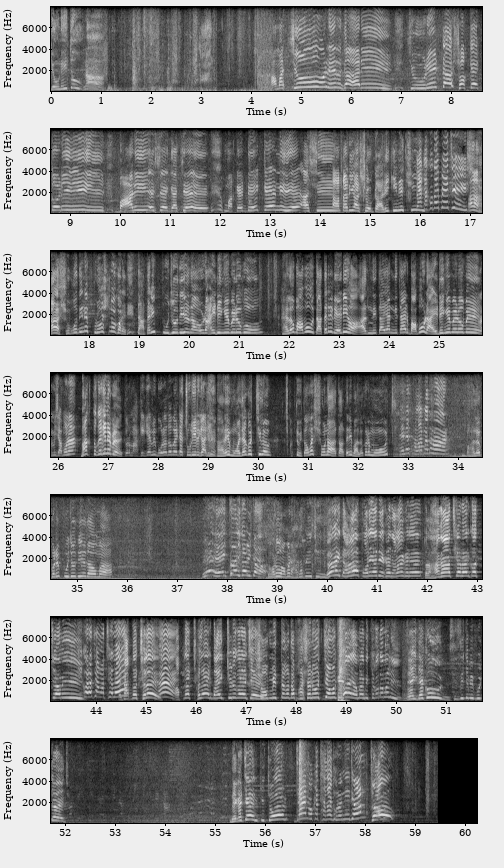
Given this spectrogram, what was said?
কেউ নেই তো? না। আমার চুরির গাড়ি চুরিটা শখে করি। বাড়ি এসে গেছে মাকে ডেকে নিয়ে আসি। তাড়াতাড়ি আসো গাড়ি কিনেছি। টাকা কোথায় পেয়েছিস? আহা শুভ দিনে প্রশ্ন করে। তাড়াতাড়ি পুজো দিয়ে দাও রাইডিং এ বেরোবো। হ্যালো বাবু তাড়াতাড়ি রেডি হ। আজ নিতাই আর নিতাইয়ের বাবু রাইডিং এ বেরোবে। আমি যাব না? ভাগ তোকে কে নেবে তোর মাকে কি আমি বলে দেবো এটা চুরির গাড়ি। আরে মজা করছিল তুই তো আমার শোনা তাড়াতাড়ি ভালো করে মোচ। এনে থালাটা ধর। ভালো করে পুজো দিয়ে দাও মা। এই তো এই গাড়িটা। ধরো আমার হাগা পেয়েছে। এই দাঁড়া পরে যাবি এখানে দাঁড়া এখানে। তোর হাগা আজকে বের করছি আমি। কি করেছে আমার ছেলে? এটা আপনার ছেলে? হ্যাঁ। আপনার ছেলের বাইক চুরি করেছে। সব মিথ্যা কথা ফাঁসানো হচ্ছে আমাকে। এই আমরা মিথ্যে কথা এই দেখুন সিসিটিভি ফুটেজ। দেখেছেন কি চোর? যান ওকে থানায় ধরে নিয়ে যান। যাও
